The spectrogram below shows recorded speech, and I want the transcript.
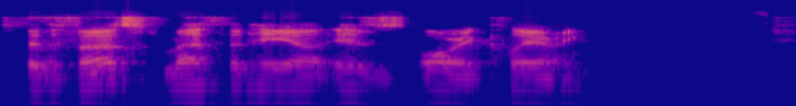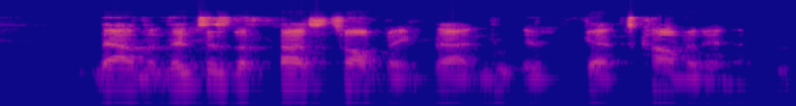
So the first method here is auric clearing. Now, this is the first topic that gets covered in it.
